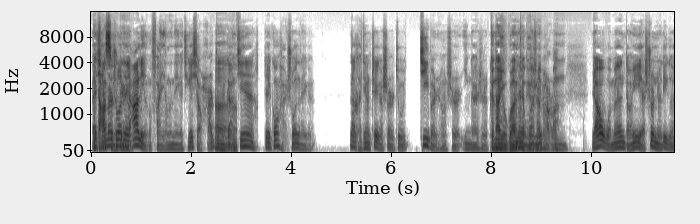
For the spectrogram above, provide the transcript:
哎，前面说那阿岭反映的那个几个小孩儿准备嗯嗯。干金，这光海说的那个，那肯定这个事儿就基本上是应该是跟他有关，跟他有肯定没跑了。嗯。然后我们等于也顺着这个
